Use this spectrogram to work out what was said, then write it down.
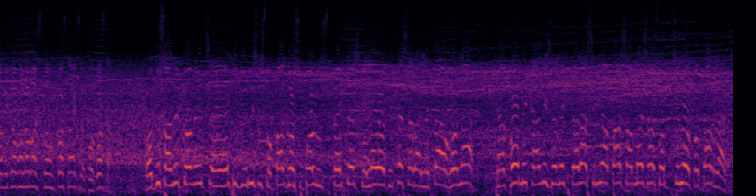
Το μικρόφωνο μας στον Κώστα Έξαρχο. Κώστα. Ο Ντούσαν Ιβκοβιτς ε, έχει γυρίσει στο πάγκο στους υπόλοιπους παίκτες και λέει ότι 4 λεπτά αγώνα και ακόμη κανείς δεν έχει περάσει μια πάσα μέσα στο ψηλό, τον Τάρλατς.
